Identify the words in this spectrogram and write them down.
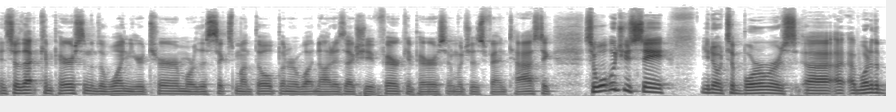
And so that comparison of the one-year term or the six-month open or whatnot is actually a fair comparison, which is fantastic. So, what would you say, you know, to borrowers? Uh, uh one of the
